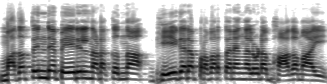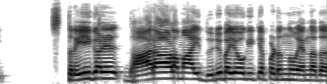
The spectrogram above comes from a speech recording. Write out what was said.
മതത്തിന്റെ പേരിൽ നടക്കുന്ന ഭീകര പ്രവർത്തനങ്ങളുടെ ഭാഗമായി സ്ത്രീകൾ ധാരാളമായി ദുരുപയോഗിക്കപ്പെടുന്നു എന്നത്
